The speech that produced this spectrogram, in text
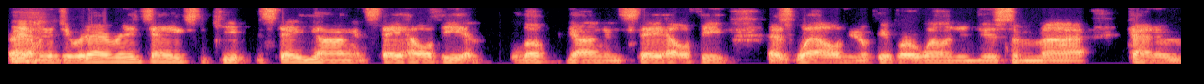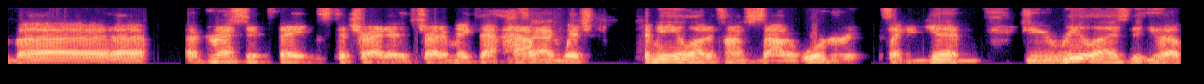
Right? Yeah. I'm going to do whatever it takes to keep, stay young and stay healthy and look young and stay healthy as well. You know, people are willing to do some uh, kind of uh, aggressive things to try to try to make that happen, exactly. which to me a lot of times is out of order. It's like again, do you realize that you have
